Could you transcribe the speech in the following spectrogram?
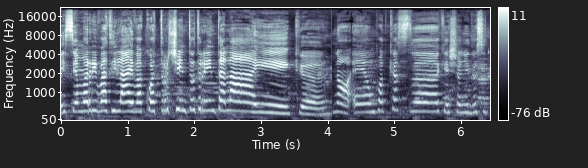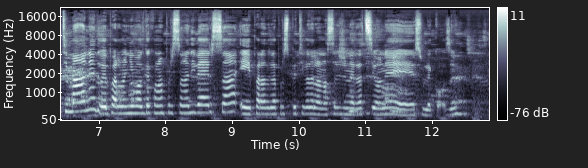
E siamo arrivati live a 430 like! No, è un podcast eh, che esce ogni due settimane dove parlo ogni volta con una persona diversa e parla della prospettiva della nostra generazione sulle cose.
